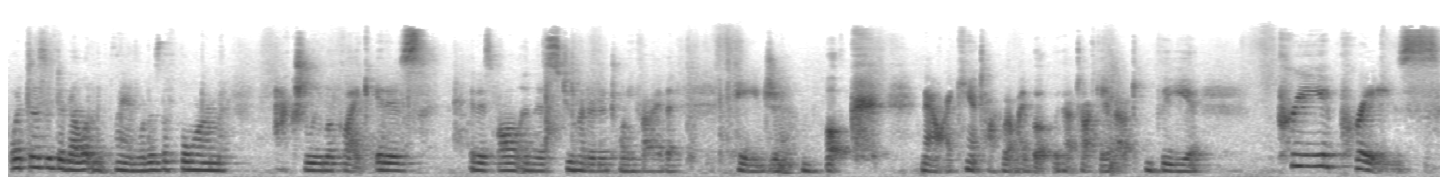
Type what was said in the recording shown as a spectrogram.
what does a development plan, what does the form actually look like? It is, it is all in this 225 page book. Now, I can't talk about my book without talking about the pre-praise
